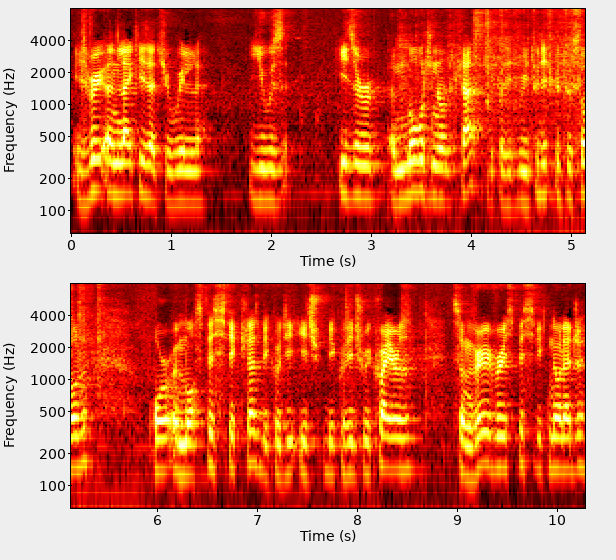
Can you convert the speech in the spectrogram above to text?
It's very unlikely that you will use either a more general class, because it will be too difficult to solve, or a more specific class because it, because it requires some very, very specific knowledge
